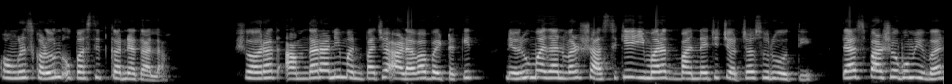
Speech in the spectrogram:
काँग्रेसकडून उपस्थित करण्यात आला. शहरात आमदार आणि मनपाच्या आढावा बैठकीत नेहरू मैदानवर शासकीय इमारत बांधण्याची चर्चा सुरू होती. त्याच पार्श्वभूमीवर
